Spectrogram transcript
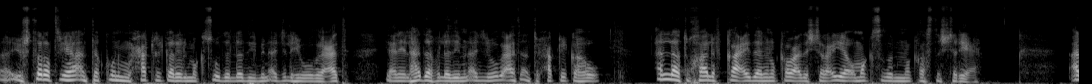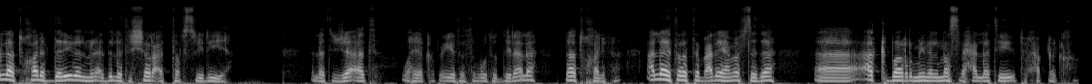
يشترط فيها أن تكون محققة للمقصود الذي من أجله وضعت يعني الهدف الذي من أجله وضعت أن تحققه. ألا تخالف قاعدة من القواعد الشرعية أو مقصد من مقاصد الشريعة. ألا تخالف دليلا من أدلة الشرع التفصيلية التي جاءت وهي قطعية ثبوت الدلالة لا تخالفها. ألا يترتب عليها مفسدة أكبر من المصلحة التي تحققها.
